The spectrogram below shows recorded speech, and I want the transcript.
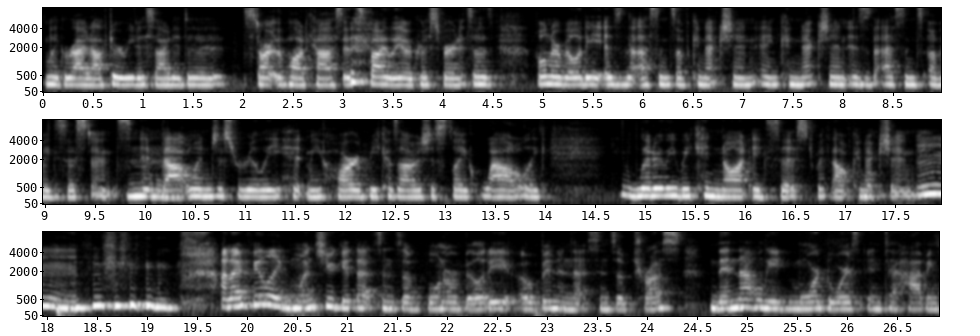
like right after we decided to start the podcast. It's by Leo Christopher, and it says, "Vulnerability is the essence of connection, and connection is the essence of existence." And mm. that one just really hit me hard because I was just like, "Wow!" Like, literally, we cannot exist without connection. Mm. and I feel like once you get that sense of vulnerability open and that sense of trust, then that will lead more doors into having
